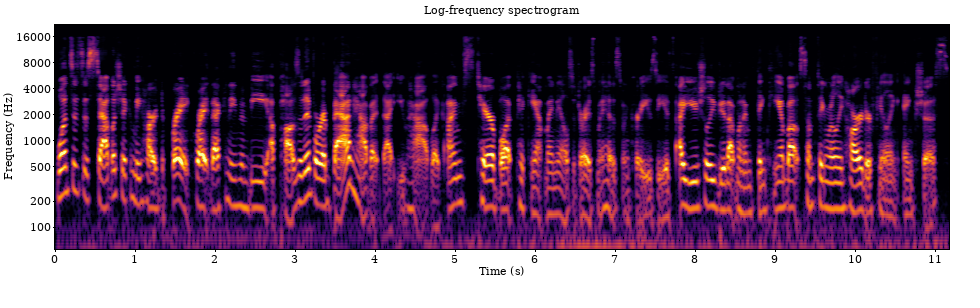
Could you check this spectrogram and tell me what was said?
Once it's established, it can be hard to break, right? That can even be a positive or a bad habit that you have. Like I'm terrible at picking up my nails. It drives my husband crazy. It's, I usually do that when I'm thinking about something really hard or feeling anxious.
